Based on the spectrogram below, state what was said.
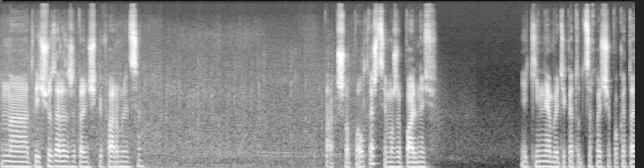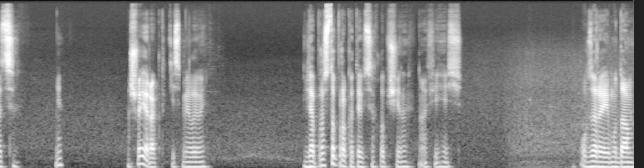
На твічу зараз жетончики фармляться. Так, що, по ЛТшці може пальнуть. Який-небудь, яка тут захоче покататися. Ні? А що я рак такий сміливий? Гля, просто прокатився, хлопчина. Офігеть. О, зараз я йому дам.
